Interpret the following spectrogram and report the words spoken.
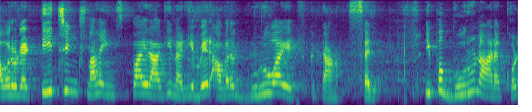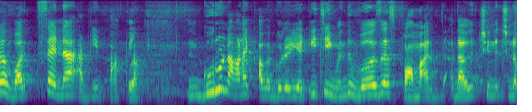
அவரோட டீச்சிங்ஸ்னால இன்ஸ்பயர் ஆகி நிறைய பேர் அவரை குருவாக ஏற்றுக்கிட்டாங்க சரி. இப்போ குரு நானக்கோட ஒர்க்ஸ் என்ன அப்படின்னு பார்க்கலாம். குரு நானக் அவர்களுடைய டீச்சிங் வந்து வேர்சஸ் ஃபார்மாக இருந்தது அதாவது சின்ன சின்ன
